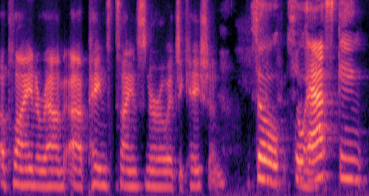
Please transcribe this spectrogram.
applying around uh, pain science neuroeducation. So, so asking,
